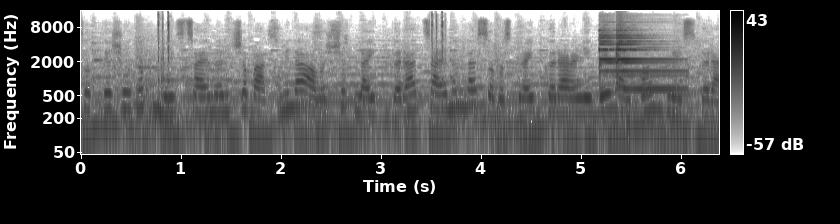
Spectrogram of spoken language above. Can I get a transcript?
सत्यशोधक न्यूज चॅनलच्या बातमीला आवश्यक लाईक करा चॅनलला सबस्क्राईब करा आणि बेल आयकॉन प्रेस करा.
